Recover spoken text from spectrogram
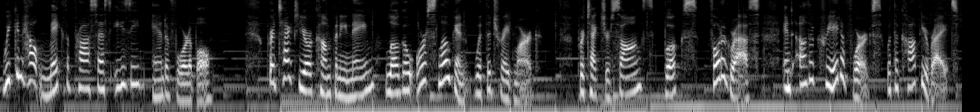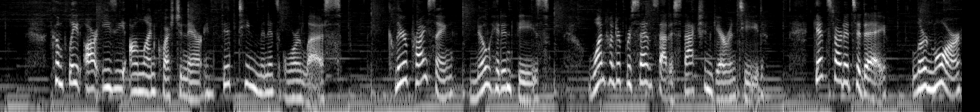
we can help make the process easy and affordable. Protect your company name, logo, or slogan with the trademark. Protect your songs, books, photographs, and other creative works with a copyright. Complete our easy online questionnaire in 15 minutes or less. Clear pricing, no hidden fees. 100% satisfaction guaranteed. Get started today. Learn more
